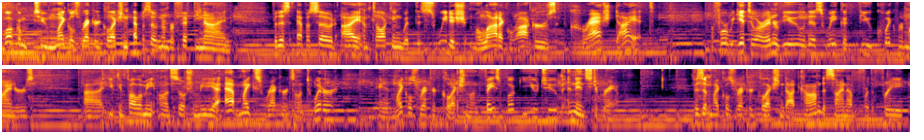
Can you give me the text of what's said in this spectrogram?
Everybody, welcome to Michael's Record Collection, episode number 59. For this episode, I am talking with the Swedish melodic rockers Crashdïet. Before we get to our interview this week, a few quick reminders. Uh, you can follow me on social media at Mike's Records on Twitter and Michael's Record Collection on Facebook, YouTube, and Instagram. Visit michaelsrecordcollection.com to sign up for the free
